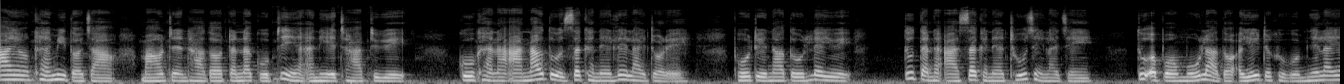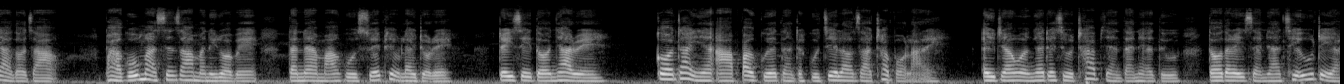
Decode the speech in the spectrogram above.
အာယုံခံမိသောကြောင့်မောင်းတင်ထားသောတနက်ကိုပြည့်ရန်အနေအထားပြု၍ကိုခန္ဓာအားနောက်သို့ဇက်ခနဲ့လှည့်လိုက်တော့တယ်။ဖိုးတေနောက်သို့လှည့်၍သူ့တနက်အားဇက်ခနဲ့ထိုးချိန်လိုက်ခြင်းသူ့အပေါ်မိုးလာသောအရေးတစ်ခုကိုမြင်လိုက်ရသောကြောင့်ဘာကိုမှစဉ်းစားမနေတော့ပဲတနက်မောင်းကိုဆွဲဖြုတ်လိုက်တော့တယ်။တိတ်ဆိတ်သောညတွင်ကော်တိုက်ရန်အားပောက်ကွဲတံတစ်ခုကြေလောင်စာထွက်ပေါ်လာတယ်။ အိတ်တန်းဝင်ငှက်တချို့ထပြန်တန်းတဲ့အတူဒေါ်တရိတ်ဆန်များခြေဥတရာ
